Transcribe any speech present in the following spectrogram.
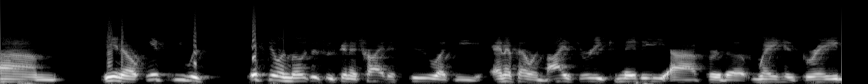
Um, you know, if he was if Dylan Moses was going to try to sue like the NFL advisory committee uh, for the way his grade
